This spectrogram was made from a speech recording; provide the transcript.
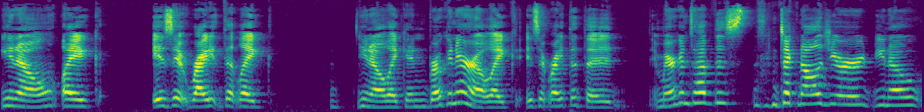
you know like is it right that like you know, like in Broken Arrow, like, is it right that the Americans have this technology, or you know,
